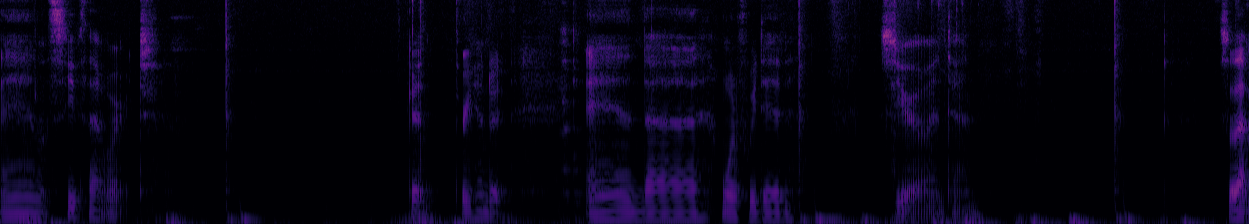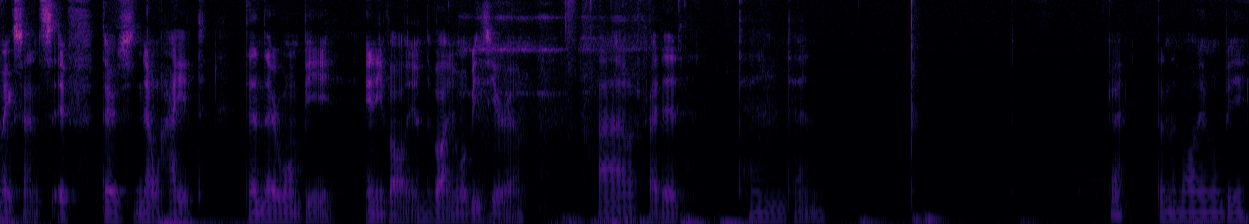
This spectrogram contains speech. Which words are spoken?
and let's see if that worked. Good 300 and uh, what if we did 0 and 10 so that makes sense. If there's no height then there won't be any volume. The volume will be 0 uh, if I did 10 10 then the volume will be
